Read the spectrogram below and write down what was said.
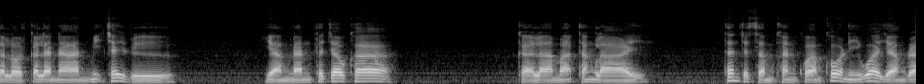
ตลอดกาลนานมิใช่หรือ อย่างนั้นพระเจ้าข้ากาลามะทั้งหลาย ท่านจะสำคัญความข้อนี้ว่าอย่างไร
